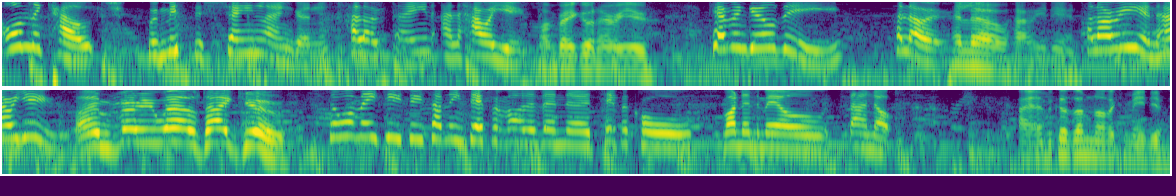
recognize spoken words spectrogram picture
on the couch with Mr. Shane Langan. Hello, Shane, and how are you? I'm very good. How are you? Kevin Gildea. Hello. Hello, how are you doing? Hello, Ian. How are you? I'm very well, thank you. So, what made you do something different rather than the typical run-of-the-mill stand-up? I am because I'm not a comedian,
